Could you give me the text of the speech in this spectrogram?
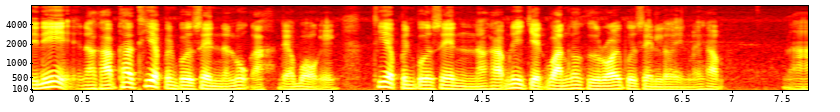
ทีนี้นะครับถ้าเทียบเป็นเปอร์เซ็นต์นะลูกอะเดี๋ยวบอกเองเทียบเป็นเปอร์เซ็นต์นะครับนี่ 7 วันก็คือร้อยเปอร์เซ็นต์เลยเห็นไหมครับนะ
